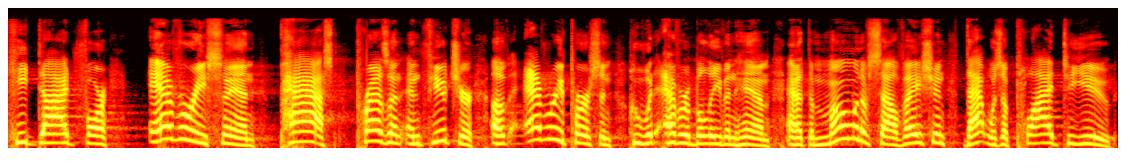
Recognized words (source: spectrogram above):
he died for every sin, past, present, and future, of every person who would ever believe in him. And at the moment of salvation, that was applied to you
